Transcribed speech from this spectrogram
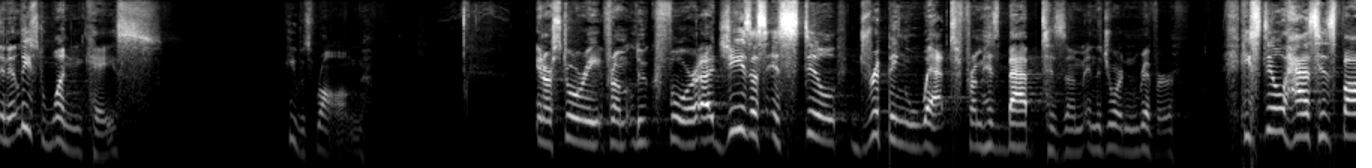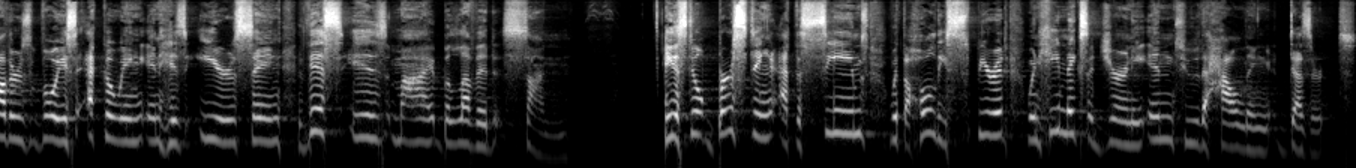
In at least one case, he was wrong. In our story from Luke 4, uh, Jesus is still dripping wet from his baptism in the Jordan River. He still has his father's voice echoing in his ears, saying, This is my beloved son. He is still bursting at the seams with the Holy Spirit when he makes a journey into the howling desert.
